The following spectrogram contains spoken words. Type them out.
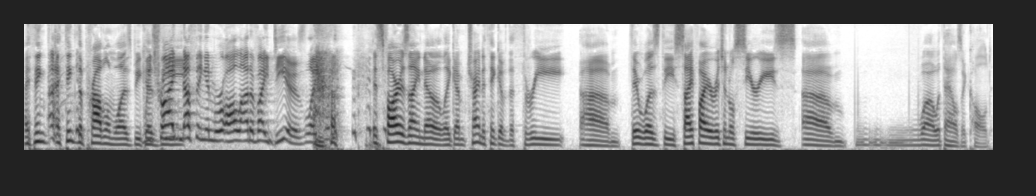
I think I think the problem was because we tried the- nothing and we're all out of ideas. Like what do you- as far as I know, like I'm trying to think of the three. Um, there was the sci-fi original series. Um, wow, what the hell is it called?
